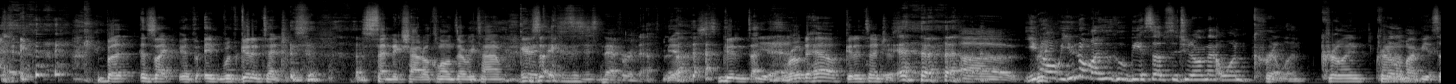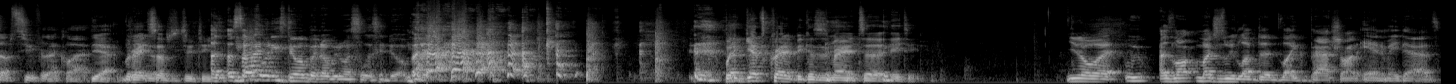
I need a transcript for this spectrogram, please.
but it's like it, it, with good intentions, sending shadow clones every time. Good So- intentions is just never enough. yeah, it's good intentions. Yeah. Road to hell, good intentions. Uh, you know, you know my who would be a substitute on that one? Krillin. Krillin, Krillin, Krillin might be a substitute for that class. yeah, But great anyway. substitute teacher. A- He knows what he's doing, but nobody wants to listen to him. But he gets credit because he's married to 18. you know what? We, as much as we love to like bash on anime dads,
